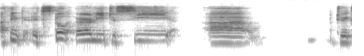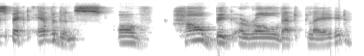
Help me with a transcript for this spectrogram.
I think it's still early to see uh, to expect evidence of how big a role that played.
